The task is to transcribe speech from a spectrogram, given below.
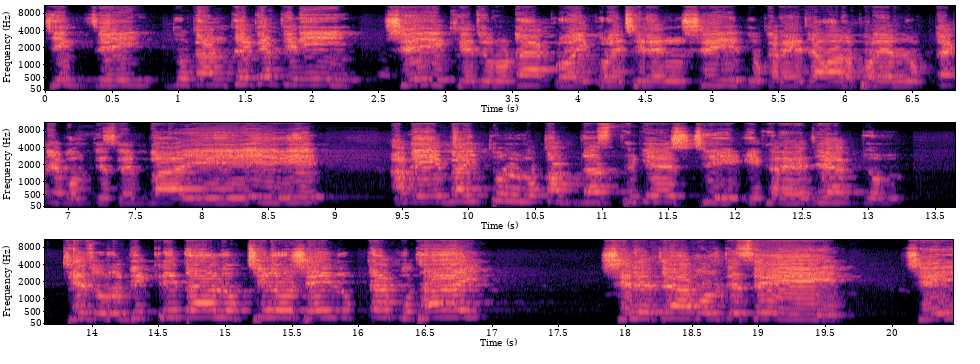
ঠিক যেই দোকান থেকে তিনি সেই খেজুরটা ক্রয় করেছিলেন, সেই দোকানে যাওয়ার পরে লোকটাকে বলতেছে, ভাই আমি বাইতুল মুকাদ্দাস থেকে এসেছি। এখানে যে একজন খেজুর বিক্রেতা লোক ছিল, সেই লোকটা কোথায়? ছেলেটা বলতেছে, সেই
